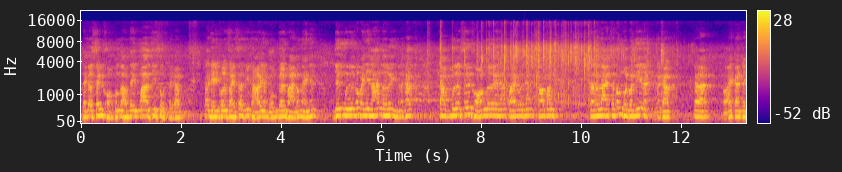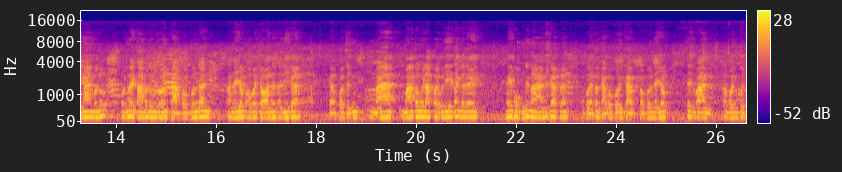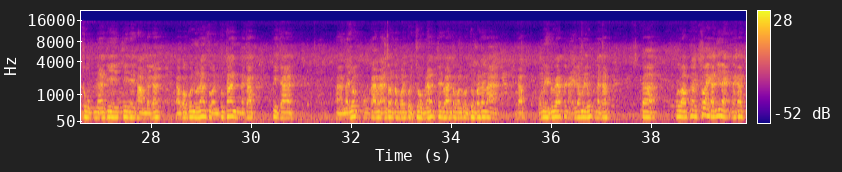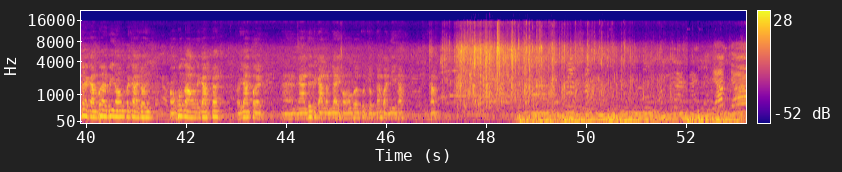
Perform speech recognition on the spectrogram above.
แล้วก็ซื้อของของเราได้มากที่สุดนะครับ ถ้าเห็นคนใส่เสื้อสีขาวอย่างผมเดินผ่านตรงไหนเนี่ยดึงมือเข้าไปในร้านเลยนะครับจับมือซื้อของเลยนะไปวันนี้เขาต้องแต่ทนายจะต้องหมดวันนี้แหละนะครับ ก็ขอให้การจัดงานบรรลุผลด้วยตามวัตถุประสงค์กราบขอบคุณท่านท่านนายกอบจนะตอนนี้ก็ก็พอถึงมามาตรงเวลาเปิดพอดีท่านก็เลยให้ผมขึ้นมานะครับแล้ว เปิดต้องกราบขอบคุณกราบขอบคุณนายกเทศบาลตำบลกุดชุมนะที่ที่ได้ทำแล้วก็กราบขอบคุณหัวหน้าส่วนทุกท่านนะครับที่จะนายกองค์การบริหารส่วนตำบลกดชุมนะเทศบาลตำบลกดชุมพัฒนานะครับผมเห็นแวบไปไหนเราไม่รู้นะครับ ก็พวกเราก็ช่วยกันนี่แหละนะครับ ช่วยกันเพื่อพี่น้องประชาชนของพวกเรานะครับ ก็ขออนุญาตเปิดงานเทศกาลลำไยของอำเภอกดชุมณวันนี้ครับครับ ค่ะ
